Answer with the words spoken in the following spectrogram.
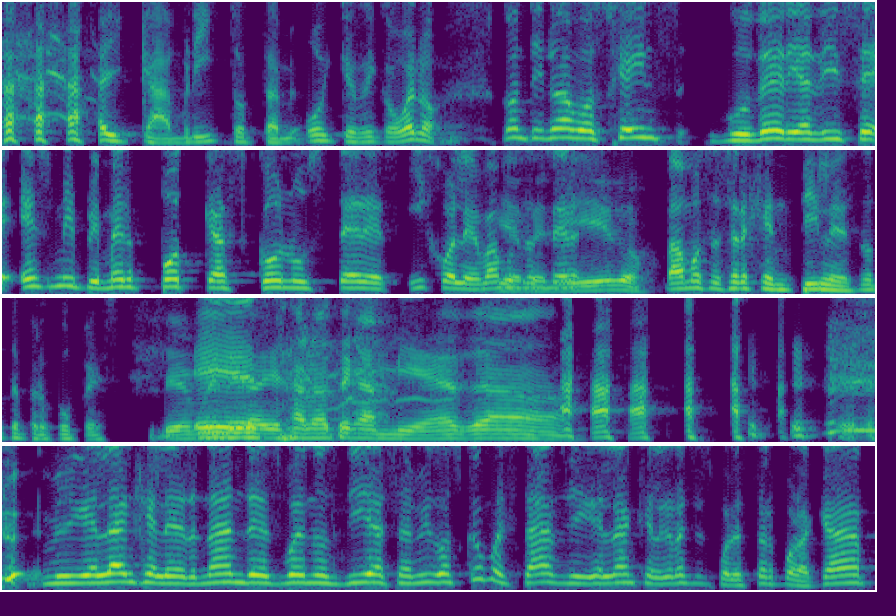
Ay, cabrito también. Uy, qué rico. Bueno, continuamos. Heinz Guderia dice, es mi primer podcast con ustedes. Híjole, vamos a ser, Bienvenido. vamos a ser gentiles, no te preocupes. Bienvenida, Es- hija, no tengan miedo. Miguel Ángel Hernández, buenos días, amigos. ¿Cómo estás, Miguel Ángel? Gracias por estar por acá.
